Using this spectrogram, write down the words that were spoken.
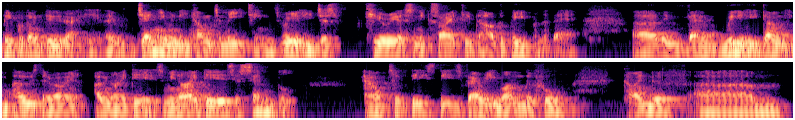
people don't do that here. They genuinely come to meetings really just curious and excited that other people are there. Uh, they really don't impose their own, own ideas. I mean, ideas assemble out of these, these very wonderful kind of um,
